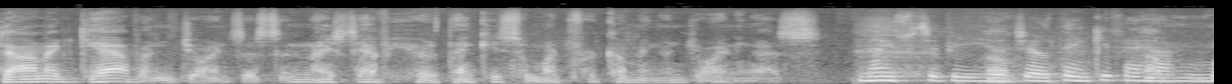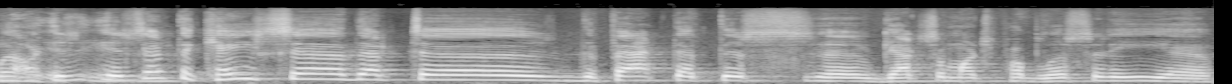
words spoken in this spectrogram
Donna Gavin joins us, and nice to have you here. Thank you so much for coming and joining us. Nice to be here, uh, Joe. Thank you for having uh, me. Well, is, is, that the case uh, that uh, the fact that this uh, got so much publicity, you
